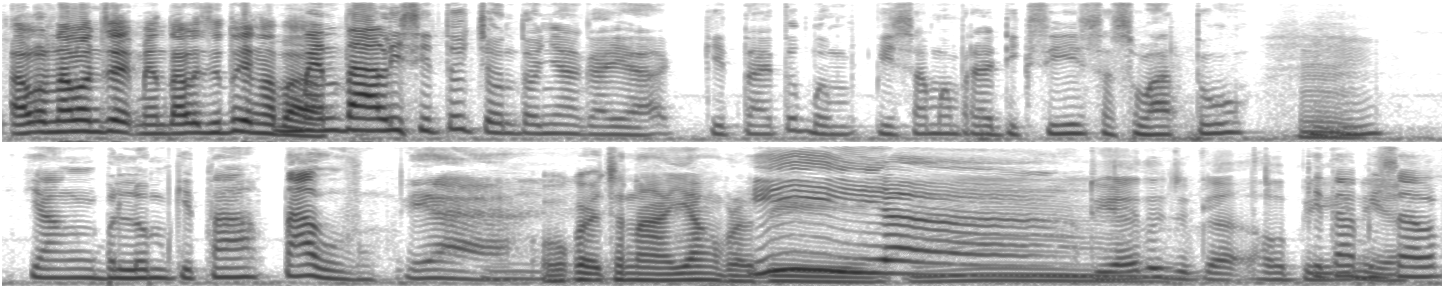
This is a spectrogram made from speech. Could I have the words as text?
alon-alon sih. Mentalis itu yang apa? Mentalis itu contohnya kayak kita itu mem- bisa memprediksi sesuatu Hmm. yang belum kita tahu. Ya. Oh kayak cenayang berarti. Iya. Dia itu juga hobi Kita ini bisa ya.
